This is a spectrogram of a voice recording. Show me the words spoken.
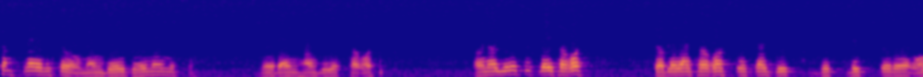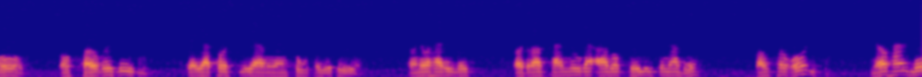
som skrevet står, men det er det mennesket. Det er den han blir for oss. Og når Jesus ble for oss, så ble han for oss etter Guds besluttede råd og forutviten, sier apostelgjerningene 2.23. Og nå har jeg lyst å dra fram noe av oppfyllelsen av det, om forrådelsen. Når han ble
